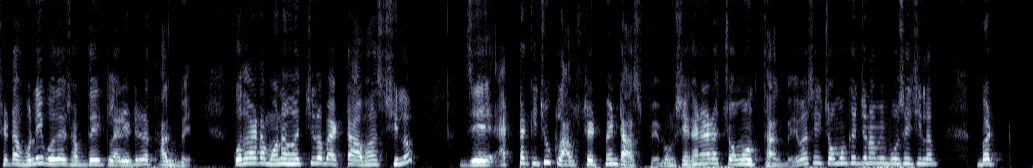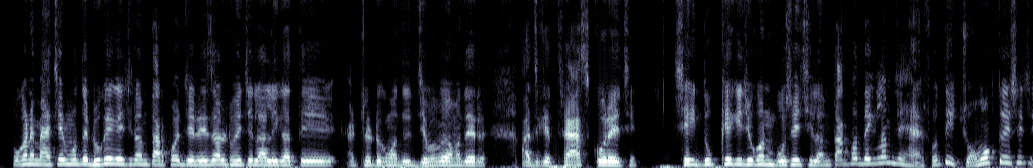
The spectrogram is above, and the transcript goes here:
সেটা হলেই বোধহয় সব থেকে ক্ল্যারিটিটা থাকবে। কোথাও একটা মনে হচ্ছিল বা একটা আভাস ছিল যে, একটা কিছু ক্লাব স্টেটমেন্ট আসবে এবং সেখানে একটা চমক থাকবে। এবার সেই চমকের জন্য আমি বসেছিলাম। বাট ওখানে ম্যাচের মধ্যে ঢুকে গেছিলাম, তারপর যে রেজাল্ট হয়েছে লালিগাতে অ্যাথলেটিকো মাদ্রিদ যেভাবে আমাদের আজকে থ্র্যাশ করেছে, সেই দুঃখে কিছুক্ষণ বসেছিলাম। তারপর দেখলাম যে হ্যাঁ সত্যি চমক তো এসেছে।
